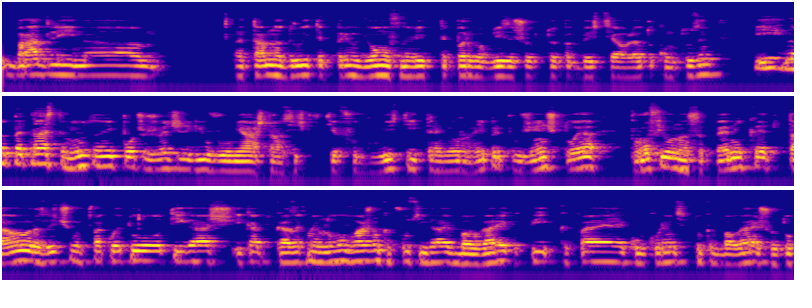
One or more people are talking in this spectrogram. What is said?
Брадли, на там на другите, примерно Йомов, нали, те първа влиза, защото той пък беше цяло лято контузен. И на 15-та минута нали, почваш вече да ги уволняваш там всичките тия футболисти и треньор, нали, при положение, че той е профил на съперника е тотално различно от това, което ти играеш и както казахме, е много важно какво си играе в България, какви, каква е конкуренцията тук в България, защото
